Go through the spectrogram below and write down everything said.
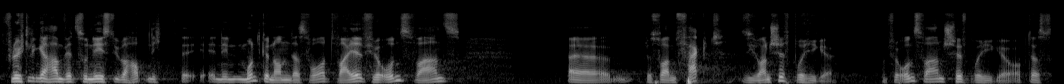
Flüchtlinge haben wir zunächst überhaupt nicht äh, in den Mund genommen, das Wort, weil für uns waren es, äh, das war ein Fakt, sie waren Schiffbrüchige. Und für uns waren Schiffbrüchige. Ob das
